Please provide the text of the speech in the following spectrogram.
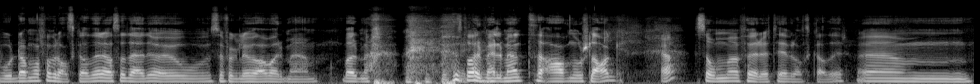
Hvordan man får brannskader? Altså det det er jo selvfølgelig da varme, varme varmeelement av noe slag Ja. som fører til brannskader. Um,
